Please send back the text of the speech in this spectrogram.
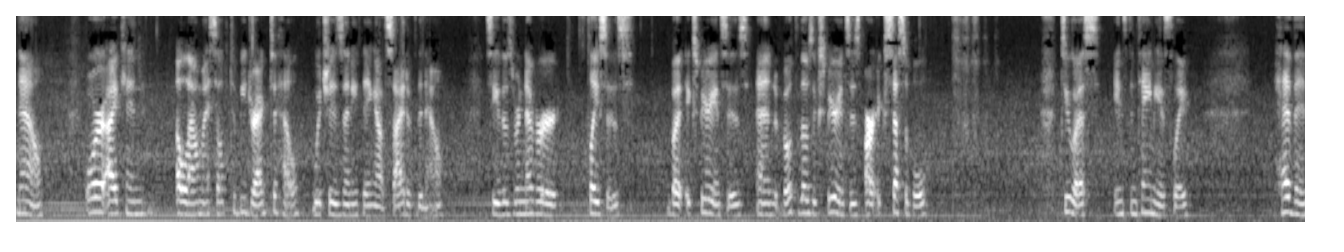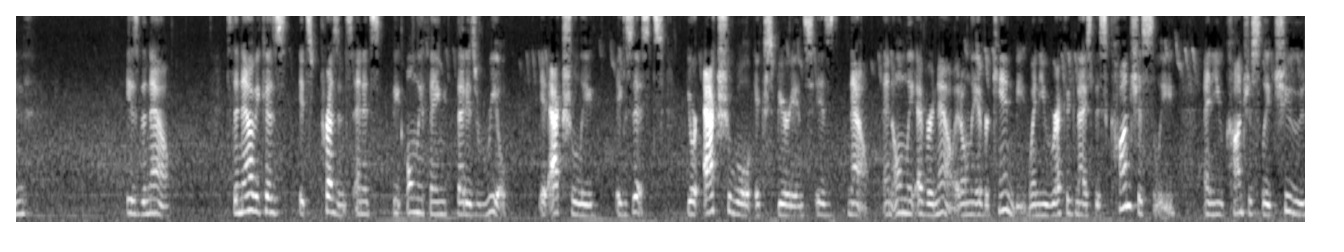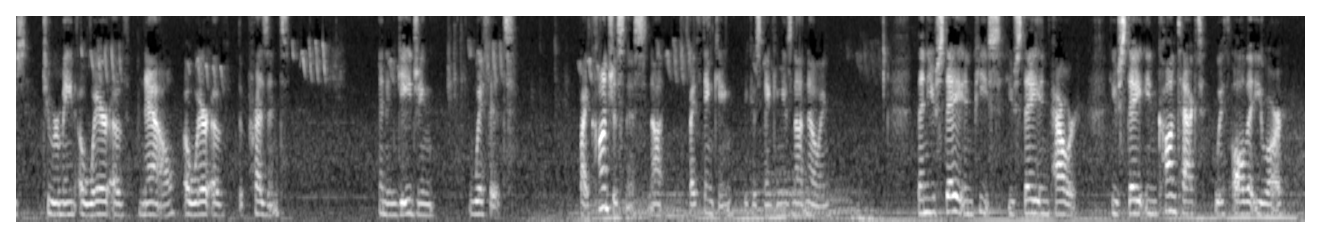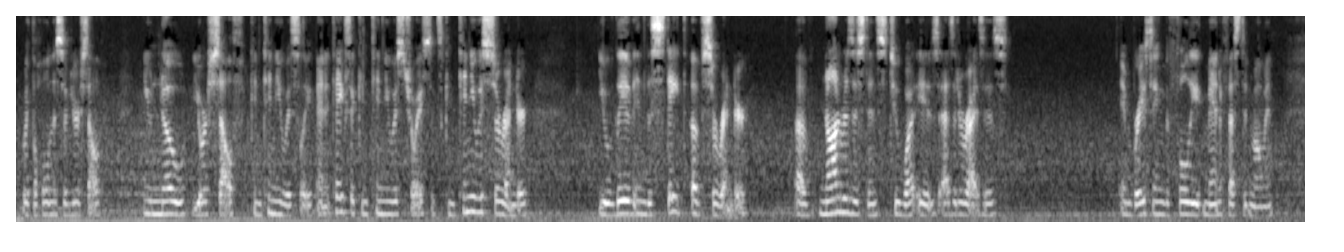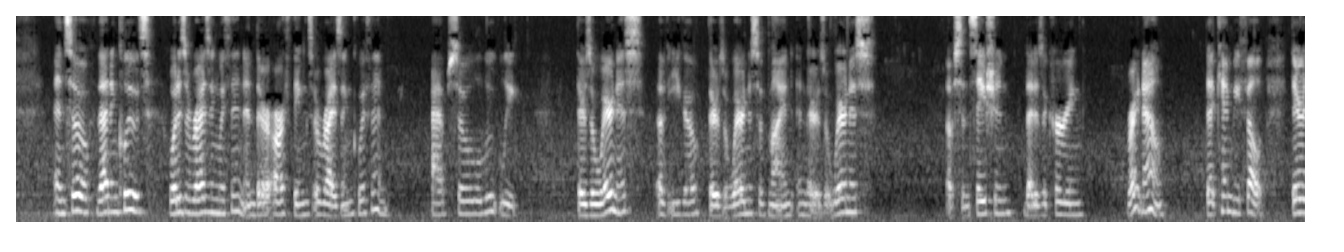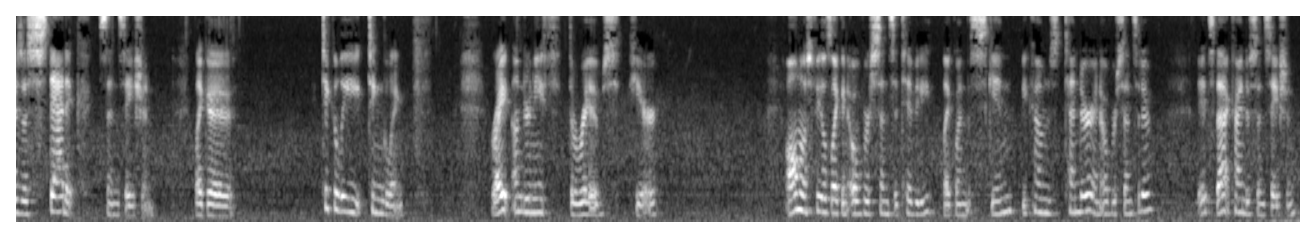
now. Or I can allow myself to be dragged to hell, which is anything outside of the now. See, those were never places but experiences, and both of those experiences are accessible to us instantaneously. Heaven is the now. It's the now because it's presence and it's the only thing that is real. It actually exists. Your actual experience is now and only ever now. It only ever can be when you recognize this consciously and you consciously choose to remain aware of now, aware of the present, and engaging with it by consciousness, not by thinking, because thinking is not knowing, then you stay in peace, you stay in power, you stay in contact with all that you are, with the wholeness of yourself. You know yourself continuously, and it takes a continuous choice, it's continuous surrender. You live in the state of surrender, of non resistance to what is as it arises, embracing the fully manifested moment. And so that includes what is arising within, and there are things arising within. Absolutely. There's awareness of ego, there's awareness of mind, and there's awareness of sensation that is occurring right now that can be felt. There's a static sensation, like a tickly tingling, right underneath the ribs here almost feels like an oversensitivity, like when the skin becomes tender and oversensitive. It's that kind of sensation.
